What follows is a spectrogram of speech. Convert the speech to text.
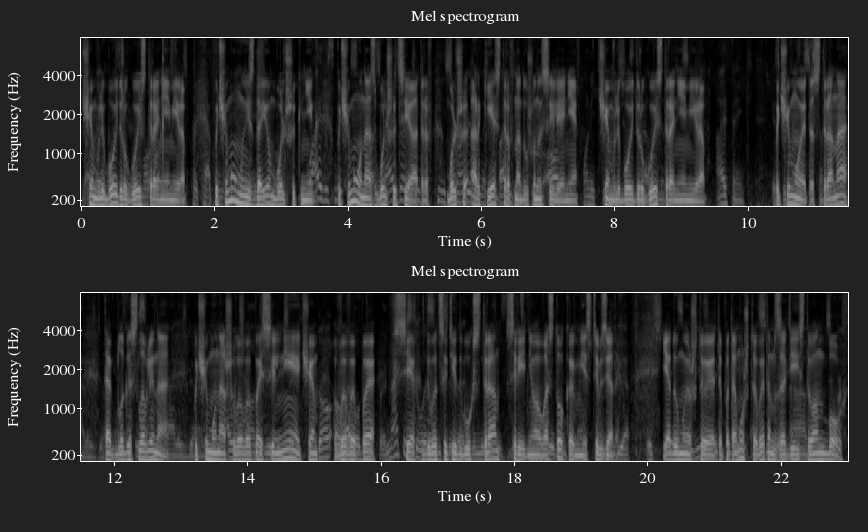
чем в любой другой стране мира. Почему мы издаем больше книг? Почему у нас больше театров, больше оркестров на душу населения, чем в любой другой стране мира? Почему эта страна так благословлена? Почему наш ВВП сильнее, чем ВВП всех 22 стран Среднего Востока вместе взятых? Я думаю, что это потому, что в этом задействован Бог.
